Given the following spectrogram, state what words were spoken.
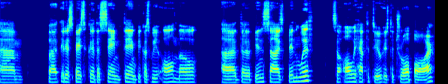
um, but it is basically the same thing because we all know uh, the bin size, bin width. So all we have to do is to draw a bar.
